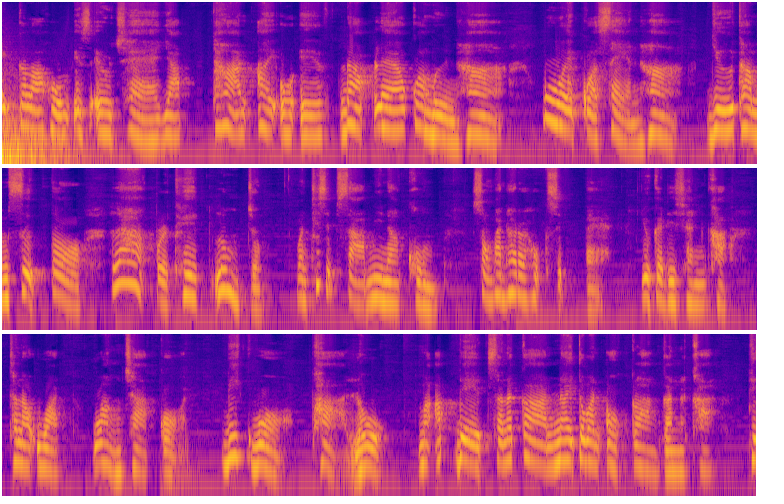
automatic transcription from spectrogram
ดีตกลาโหมอิสราเอลแฉยับทหาร IOF ดับแล้วกว่าหมื่นห้าป่วยกว่าแสนห้ายื้อทำศึกต่อลากประเทศล่มจม วันที่ 13 มีนาคม 2568 อยู่กับดิฉันค่ะ ธนวัฒน์วังชากรบิ๊กวอร์ผ่าโลก มาอัปเดตสถานการณ์ในตะวันออกกลางกันนะคะ พิ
